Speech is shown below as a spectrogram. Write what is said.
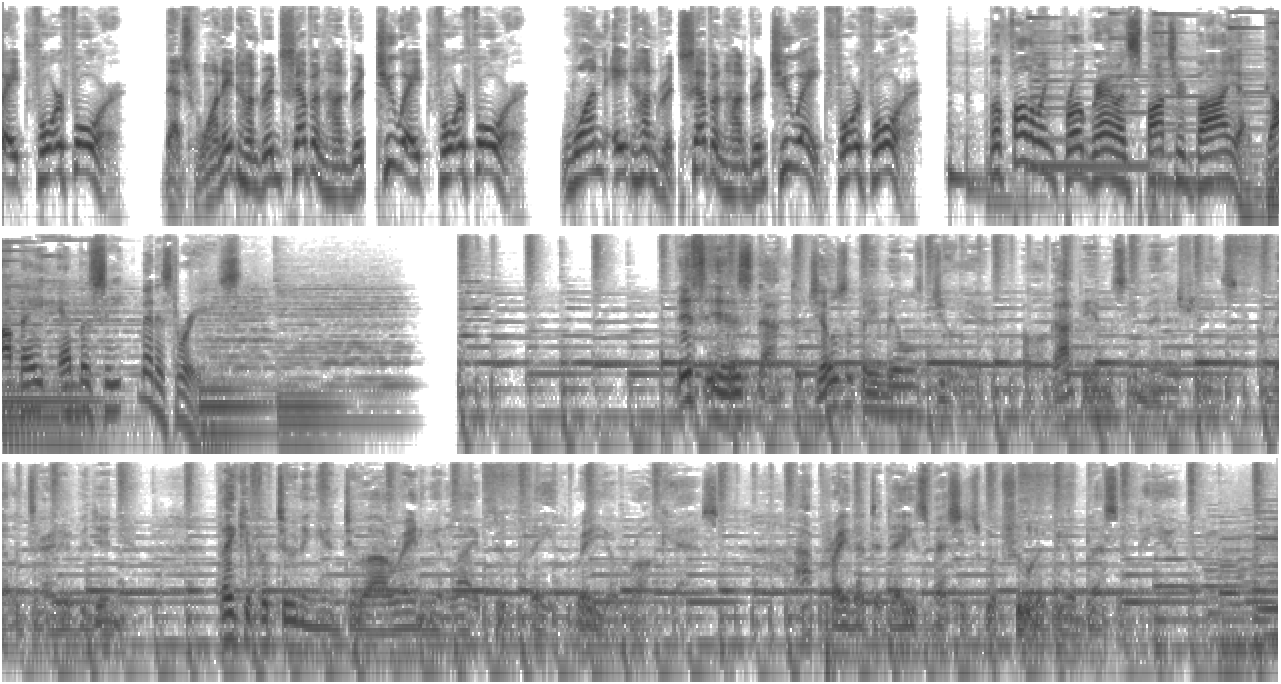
2844. That's 1 800 700 2844. 1 800 700 2844. The following program is sponsored by Agape Embassy Ministries. This is Dr. Joseph A. Mills Jr. of Agape Embassy Ministries of Alexandria, Virginia. Thank you for tuning in to our Reigning in Life Through Faith radio broadcast. I pray that today's message will truly be a blessing to you.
